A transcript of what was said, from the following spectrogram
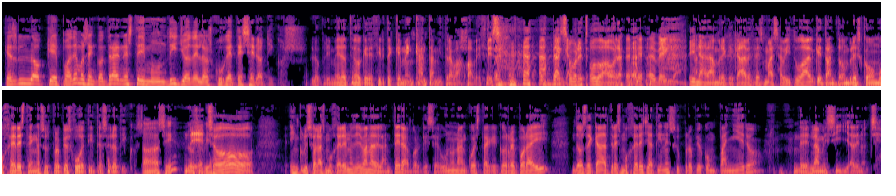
¿qué es lo que podemos encontrar en este mundillo de los juguetes eróticos? Lo primero tengo que decirte que me encanta mi trabajo a veces. Sobre todo ahora. Venga. Y nada, hombre, que cada vez es más habitual que tanto hombres como mujeres tengan sus propios juguetitos eróticos. Ah, sí, no de sabía. hecho, incluso las mujeres nos llevan la delantera, porque según una encuesta que corre por ahí, dos de cada tres mujeres ya tienen su propio compañero de la mesilla de noche.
